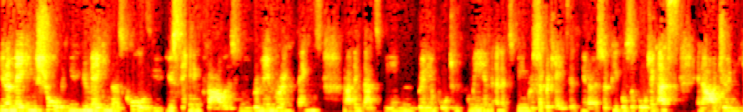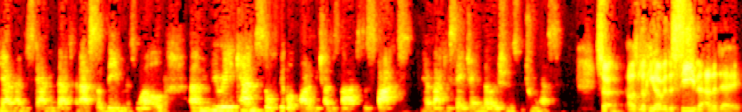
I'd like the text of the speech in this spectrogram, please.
You know, making sure that you, you're making those calls, you, you're sending flowers, you remembering things. I think that's been really important for me and, and it's been reciprocated, you know, so people supporting us in our journey here and understanding that and us of them as well. Um, you really can still feel a part of each other's lives despite, you know, like you say, Jane, the oceans between us. So I was looking over the sea the other day.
